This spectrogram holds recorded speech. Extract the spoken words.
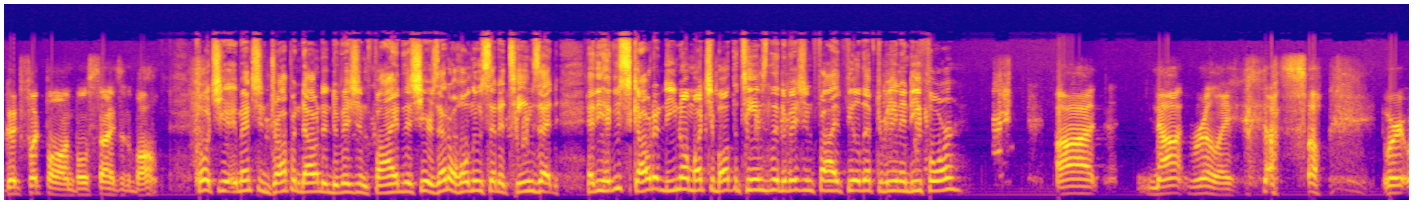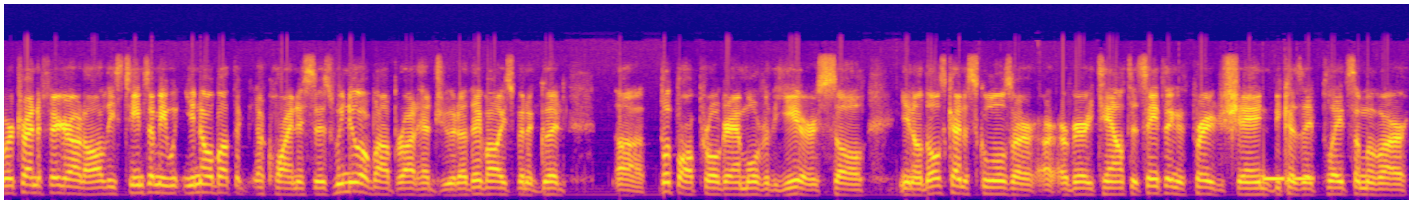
good football on both sides of the ball. Coach, you mentioned dropping down to Division Five this year. Is that a whole new set of teams that have you have you scouted? Do you know much about the teams in the Division Five field after being in D four? Uh, not really. so we're, we're trying to figure out all these teams. I mean, you know about the Aquinas. We knew about Brodhead Juda. They've always been a good uh, football program over the years. So, you know, those kind of schools are, are, are, very talented. Same thing with Prairie du Chien because they've played some of our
